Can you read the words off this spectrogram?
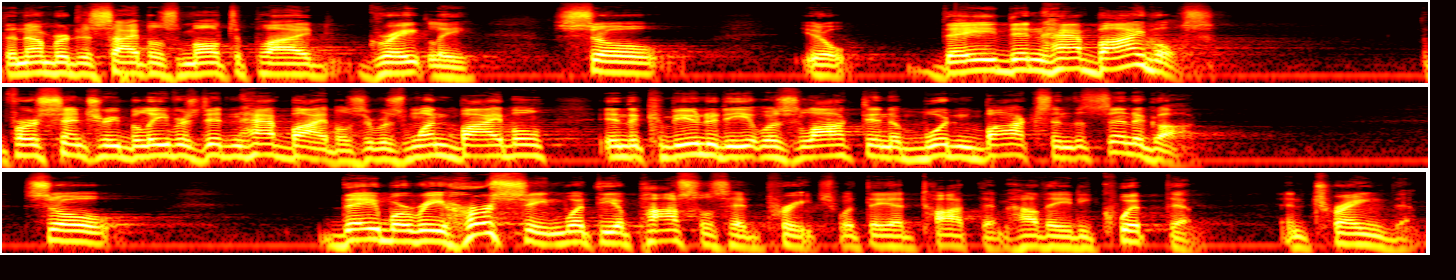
the number of disciples multiplied greatly. So, you know, they didn't have Bibles. The first century believers didn't have Bibles. There was one Bible in the community. It was locked in a wooden box in the synagogue. So they were rehearsing what the apostles had preached, what they had taught them, how they'd equipped them and trained them.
